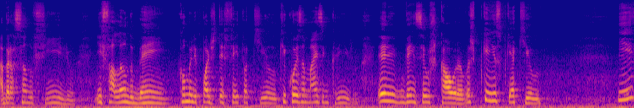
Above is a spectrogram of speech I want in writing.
abraçando o filho e falando bem, como ele pode ter feito aquilo, que coisa mais incrível. Ele venceu os Kauravas, porque isso, porque aquilo. E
